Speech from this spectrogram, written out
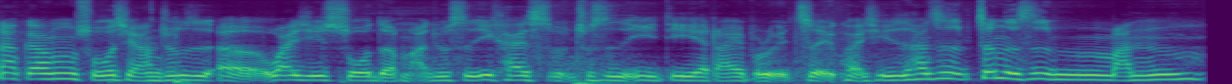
那刚刚所讲就是呃 Y G 说的嘛，就是一开始就是 EDA library 这一块，其实它是真的是蛮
